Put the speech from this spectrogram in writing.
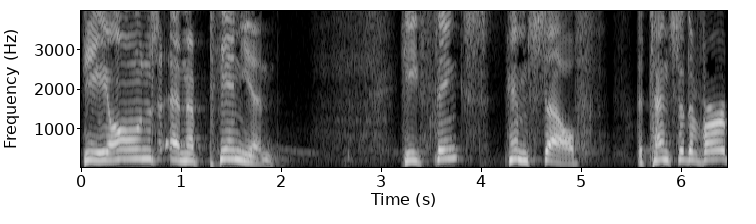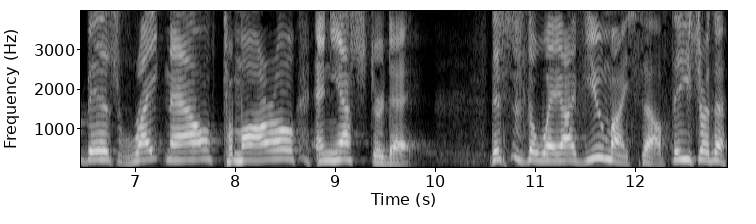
He owns an opinion. He thinks himself. The tense of the verb is right now, tomorrow, and yesterday. This is the way I view myself. These are the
